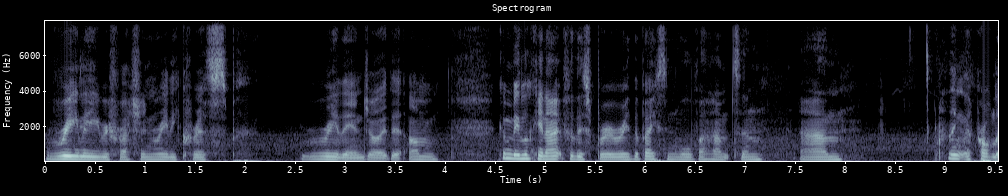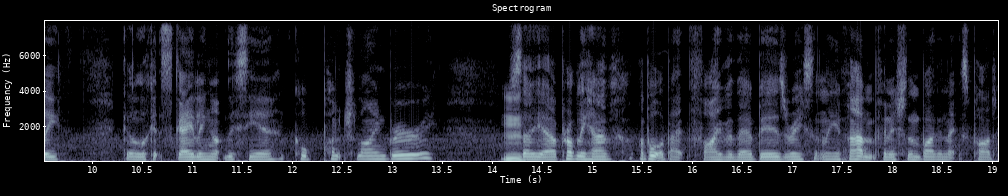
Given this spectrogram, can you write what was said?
Really refreshing, really crisp. Really enjoyed it. I'm gonna be looking out for this brewery. They're based in Wolverhampton. Um, I think they're probably gonna look at scaling up this year. Called Punchline Brewery. Mm. So yeah, I'll probably have. I bought about five of their beers recently. If I haven't finished them by the next pod,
